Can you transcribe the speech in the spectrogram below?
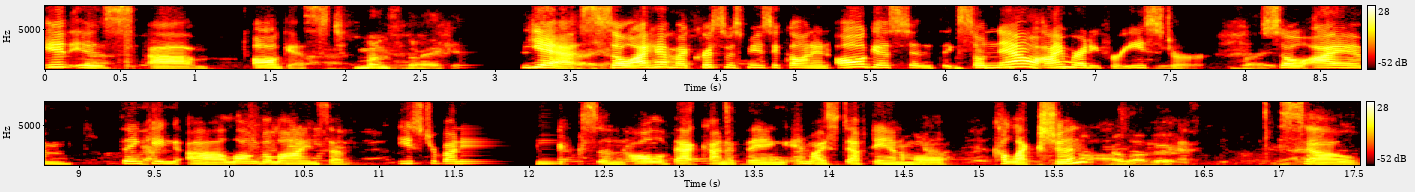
it is um august Months in the making. yes Right. so i have my christmas music on in august and th- so now i'm ready for easter Right. so I am thinking uh, along the lines of Easter bunny and all of that kind of thing in my stuffed animal collection. I love it. So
